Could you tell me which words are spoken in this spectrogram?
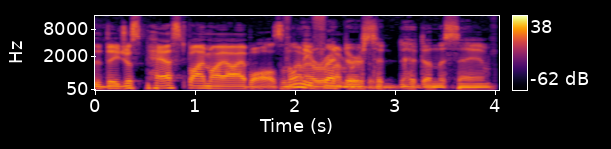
They just passed by my eyeballs. If And only then I Fred remembered Durst had, had done the same.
